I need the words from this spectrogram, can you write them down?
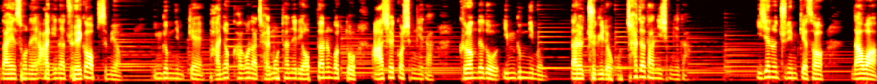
나의 손에 악이나 죄가 없으며 임금님께 반역하거나 잘못한 일이 없다는 것도 아실 것입니다. 그런데도 임금님은 나를 죽이려고 찾아다니십니다. 이제는 주님께서 나와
